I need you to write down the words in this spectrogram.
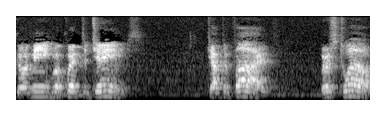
Go with me real quick to James chapter 5, verse 12.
